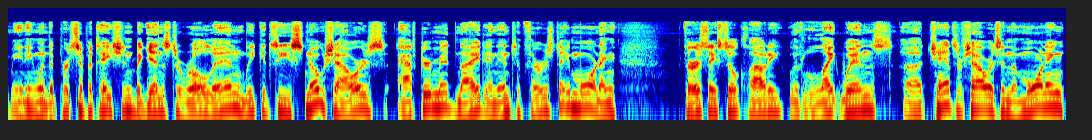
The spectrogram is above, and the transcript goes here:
meaning when the precipitation begins to roll in, we could see snow showers after midnight and into Thursday morning. Thursday still cloudy with light winds. A chance of showers in the morning.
